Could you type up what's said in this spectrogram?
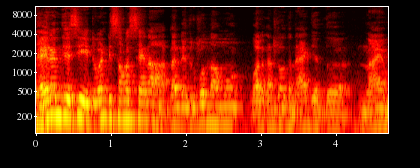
ధైర్యం చేసి ఎటువంటి సమస్య అయినా దాన్ని ఎదుర్కొందాము. వాళ్ళకి అంతవరకు న్యాయం చేద్దా న్యాయం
